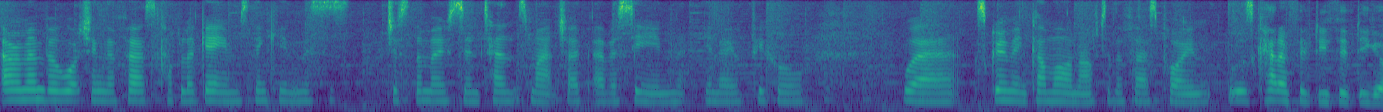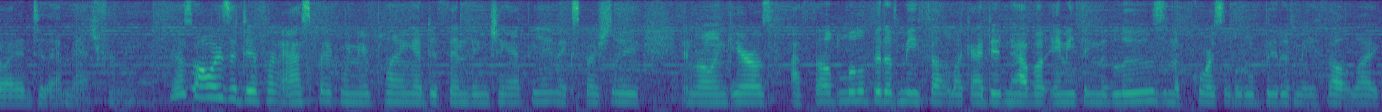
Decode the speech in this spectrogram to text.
I remember watching the first couple of games thinking this is just the most intense match I've ever seen. You know, people were screaming, come on, after the first point. It was kind of 50-50 going into that match for me. There's always a different aspect when you're playing a defending champion, especially in Roland Garros. I felt a little bit of me felt like I didn't have anything to lose, and of course a little bit of me felt like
